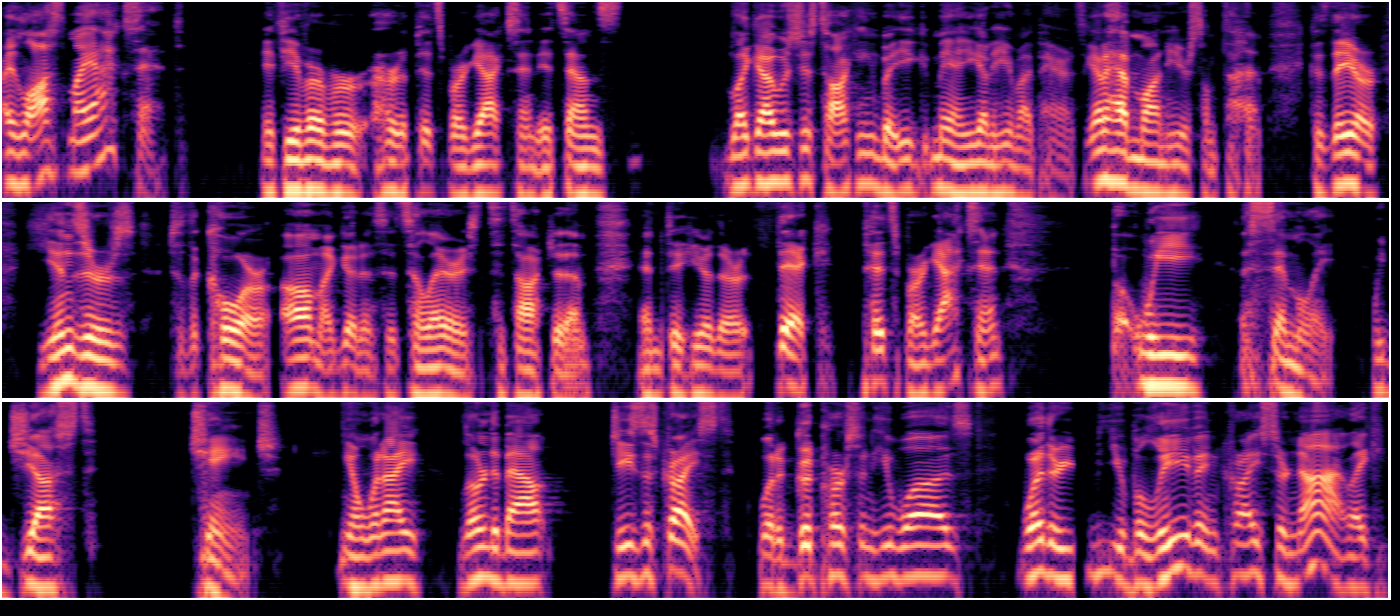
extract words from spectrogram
I lost my accent. If you've ever heard a Pittsburgh accent, it sounds like I was just talking, but you, man, you got to hear my parents. You got to have them on here sometime because they are Yinzers to the core. Oh my goodness, it's hilarious to talk to them and to hear their thick Pittsburgh accent. But we assimilate. We just change. You know, when I learned about Jesus Christ, what a good person he was, whether you believe in Christ or not, like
